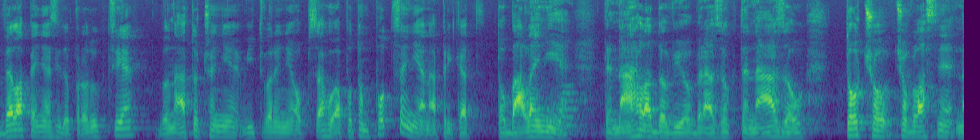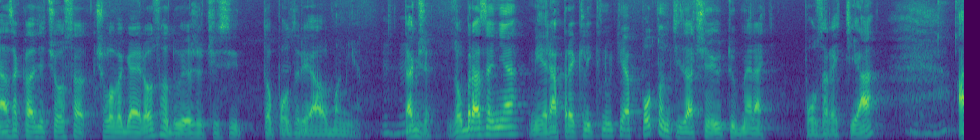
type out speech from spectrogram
veľa peňazí do produkcie, do natočenie, vytvorenie obsahu a potom podcenia napríklad to balenie, ten náhľadový obrázok, ten názov, to, čo, čo vlastne na základe čoho sa človek aj rozhoduje, že či si to pozrie alebo nie. Mm-hmm. Takže zobrazenia, miera prekliknutia, potom ti začne YouTube merať pozretia mm-hmm. a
